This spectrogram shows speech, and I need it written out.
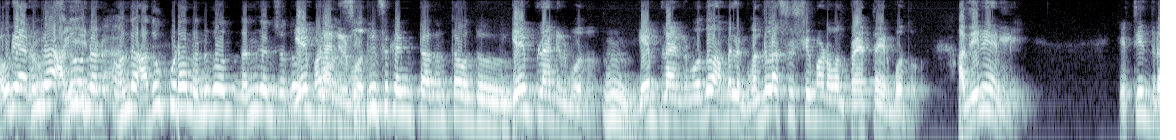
ಅವ್ರು ಯಾರು? ಅದು ಒಂದು ಅದು ಕೂಡ ನನಗೂ ನನ್ಗನ್ಸೋದು ಗೇಮ್ ಪ್ಲಾನ್ ಇರ್ಬೋದು. ಸಿಗ್ನಿಫಿಕೆಂಟ್ ಆದಂತ ಒಂದು ಗೇಮ್ ಪ್ಲಾನ್ ಇರ್ಬೋದು. ಗೇಮ್ ಪ್ಲಾನ್ ಇರ್ಬೋದು ಆಮೇಲೆ ಗೊಂದಲ ಸೃಷ್ಟಿ ಮಾಡೋ ಒಂದು ಪ್ರಯತ್ನ ಇರ್ಬೋದು. ಅದೇನೇ ಇರಲಿ ಯತೀಂದ್ರ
